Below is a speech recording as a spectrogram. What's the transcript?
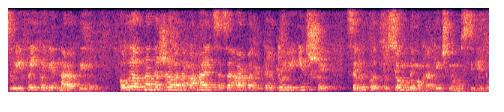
свої фейкові наративи. Коли одна держава намагається загарбати територію іншої, це виклик усьому демократичному світу.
